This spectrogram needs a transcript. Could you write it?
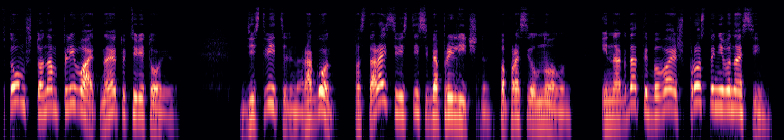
в том, что нам плевать на эту территорию. Действительно, Рагон, постарайся вести себя прилично», — попросил Нолан. «Иногда ты бываешь просто невыносим».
